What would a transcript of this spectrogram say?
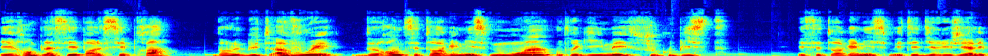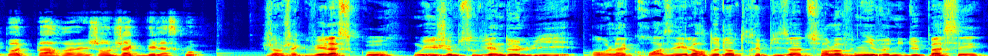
est remplacé par le CEPRA dans le but avoué de rendre cet organisme moins, entre guillemets, sous-coupiste. Et cet organisme était dirigé à l'époque par euh, Jean-Jacques Velasco. Jean-Jacques Velasco, oui, je me souviens de lui, on l'a croisé lors de notre épisode sur l'OVNI venu du passé,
